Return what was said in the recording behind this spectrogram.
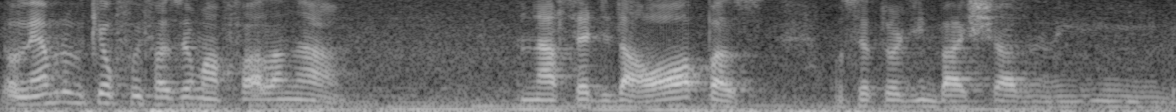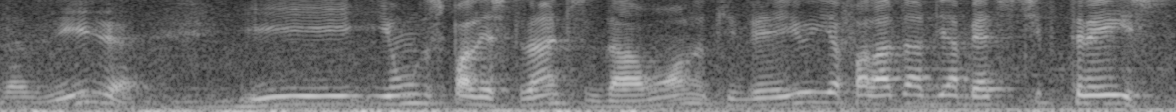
eu lembro que eu fui fazer uma fala na, na sede da OPAS, no setor de embaixada em, em Brasília, e, e, um dos palestrantes da ONU que veio ia falar da diabetes tipo 3.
